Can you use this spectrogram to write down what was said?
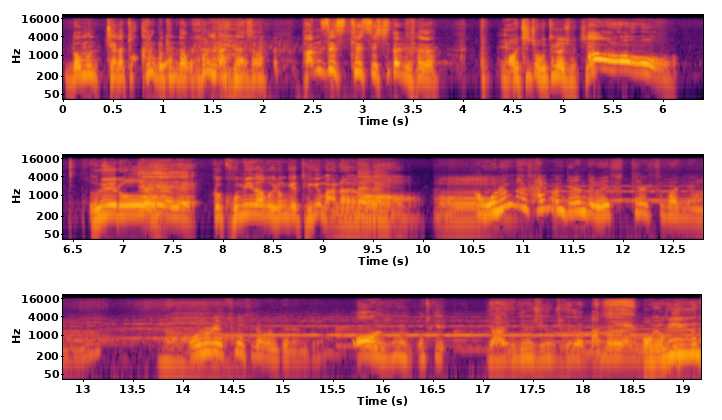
너무 제가 토크를 못한다고 혼이 많이 나서 밤새 스트레스에 시달리다가. 어 진짜 어떻게 하셨지? 아, 어, 어, 어. 의외로 예, 예, 예. 그 고민하고 이런 게 되게 많아요. 네네. 어. 아, 오늘만 살면 되는데 왜 스트레스 받냐? 오늘에 충실하면 되는데. 어, 선생님, 어떻게. 야, 여기는 지금 저희가 만나는. 어 여기는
